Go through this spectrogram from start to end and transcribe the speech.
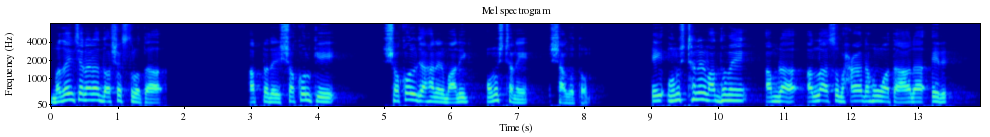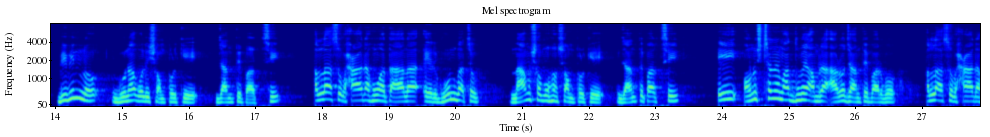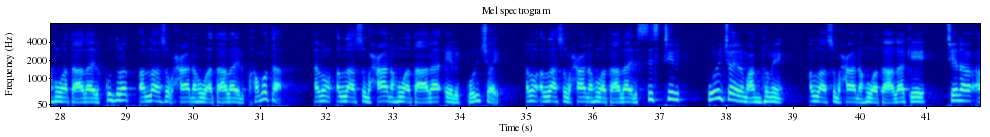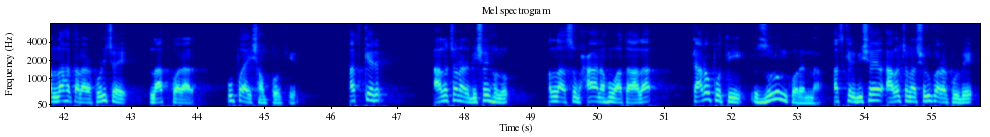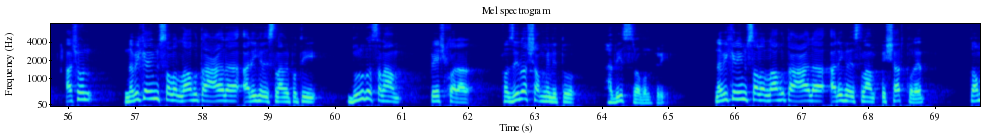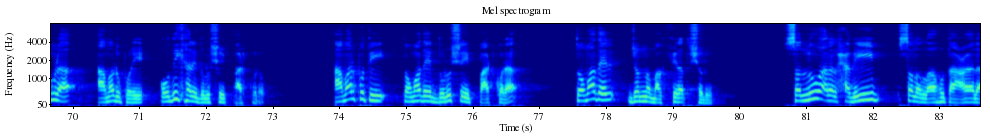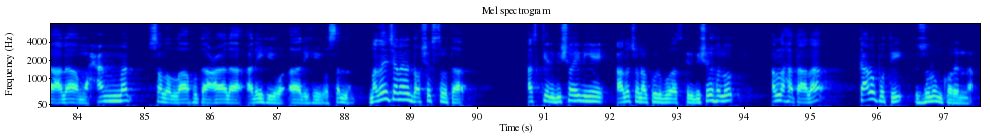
মাদাইন চ্যানেলের দর্শক শ্রোতা, আপনাদের সকলকে সকল জাহানের মালিক অনুষ্ঠানে স্বাগতম। এই অনুষ্ঠানের মাধ্যমে আমরা আল্লাহ সুবহানাহু ওয়া তাআলা এর বিভিন্ন গুণাবলী সম্পর্কে জানতে পারছি। আল্লাহ সুবহানাহু ওয়া তাআলা এর গুণবাচক নামসমূহ সম্পর্কে জানতে পারছি। এই অনুষ্ঠানের মাধ্যমে আমরা আরও জানতে পারব আল্লাহ সুবহানাহু ওয়া তাআলা এর কুদরত, আল্লাহ সুবহানাহু ওয়া তাআলা এর ক্ষমতা এবং আল্লাহ সুবহানাহু ওয়া তাআলা এর পরিচয় এবং আল্লাহ সুবহানাহু ওয়া তাআলা এর সৃষ্টির পরিচয়ের মাধ্যমে আল্লাহ সুবহানাহু ওয়া তাআলাকে চেনা, আল্লাহ তালার পরিচয় লাভ করার উপায় সম্পর্কে। আজকের আলোচনার বিষয় হলো, আল্লাহ সুবহানাহু তাআলা কারও প্রতি জুলুম করেন না। আজকের বিষয়ের আলোচনা শুরু করার পূর্বে আসুন নবী করিম সাল্লাহ তালা আলিহুল ইসলামের প্রতি দুরুদ সালাম পেশ করার ফজিল সম্মিলিত হাদিস শ্রবণ করি। নবী করিম সাল্লাহ তালা আলিহুল ইসলাম ইশার করেন, তোমরা আমার উপরে অধিক হারে পাঠ করো। আমার প্রতি তোমাদের দরুশরীফ পাঠ করা তোমাদের জন্য মাগফিরাত স্বরূপ। সল্লু আল হাবিব সাল্লাহ তালা আলা মোহাম্মদ সাল্লাহ তালা আলহি ও আলহি ওসাল্লাম মাদানী চ্যানেলের দর্শক শ্রোতা, আজকের বিষয় নিয়ে আলোচনা করব। আজকের বিষয় হলো, আল্লাহ তালা কারও প্রতি জুলুম করেন না।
